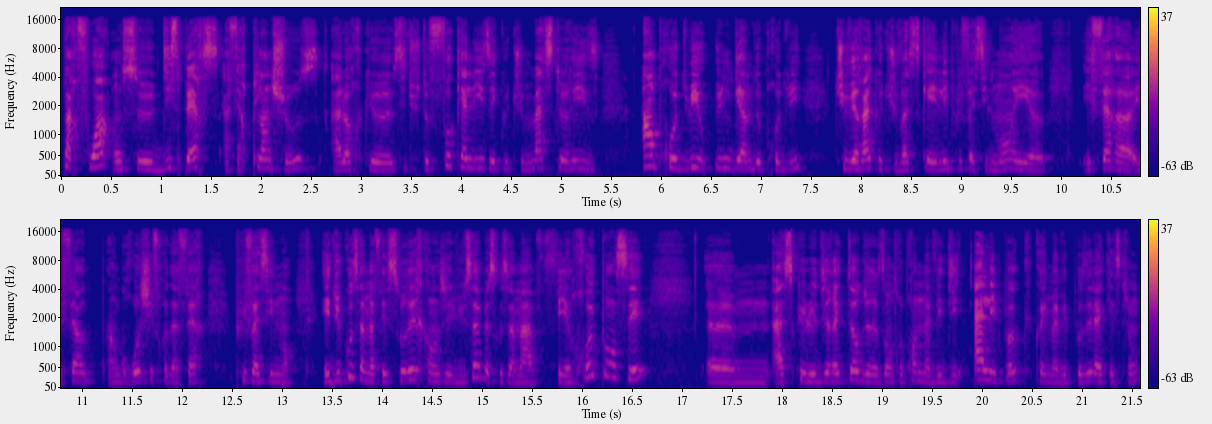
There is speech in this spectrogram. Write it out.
parfois on se disperse à faire plein de choses, alors que si tu te focalises et que tu masterises un produit ou une gamme de produits, tu verras que tu vas scaler plus facilement et, euh, faire, euh, faire un gros chiffre d'affaires plus facilement. Et du coup, ça m'a fait sourire quand j'ai vu ça parce que ça m'a fait repenser euh, à ce que le directeur du réseau Entreprendre m'avait dit à l'époque quand il m'avait posé la question,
